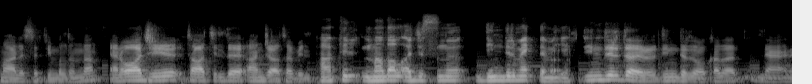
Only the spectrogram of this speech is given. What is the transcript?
maalesef Wimbledon'dan. Yani o acıyı tatilde anca atabildim. Tatil Nadal acısını dindirmekle mi geçti? Dindirdi, dindirdi o kadar yani.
